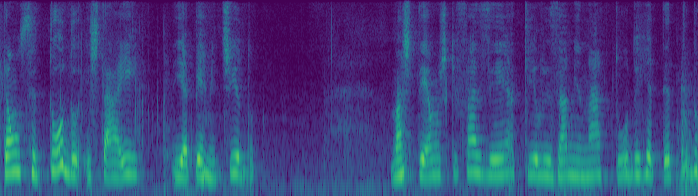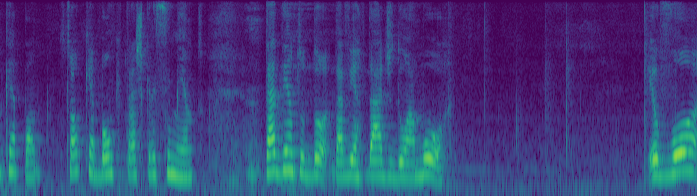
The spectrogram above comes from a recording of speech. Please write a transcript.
Então, se tudo está aí e é permitido, nós temos que fazer aquilo, examinar tudo e reter tudo que é bom. Só o que é bom que traz crescimento. Está dentro do, da verdade do amor? Eu vou,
